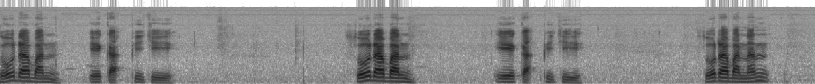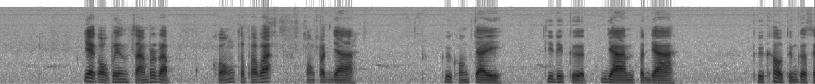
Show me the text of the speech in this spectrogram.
สดาบัน เอกะพีจี โสดาบัน เอกะพีจี โสดาบันนั้น แยกออกเป็นสามระดับของสภาวะของปัญญา คือของใจที่ได้เกิดญาณปัญญา คือเข้าถึงกระแส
